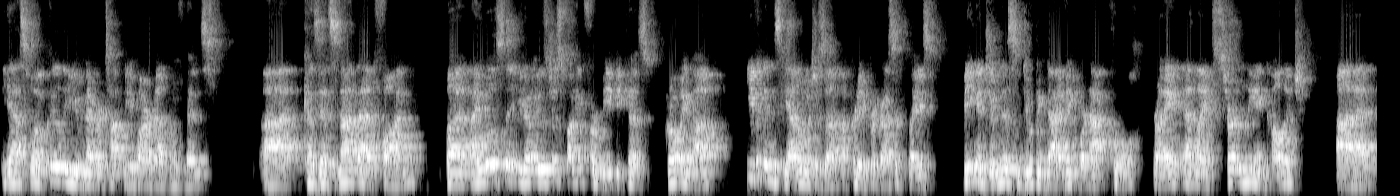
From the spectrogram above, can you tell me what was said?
Yes, well, clearly you've never taught me barbell movements because uh, it's not that fun. But I will say, you know, it was just funny for me because growing up, even in Seattle, which is a, a, pretty progressive place, being a gymnast and doing diving were not cool, right? And like certainly in college, uh,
